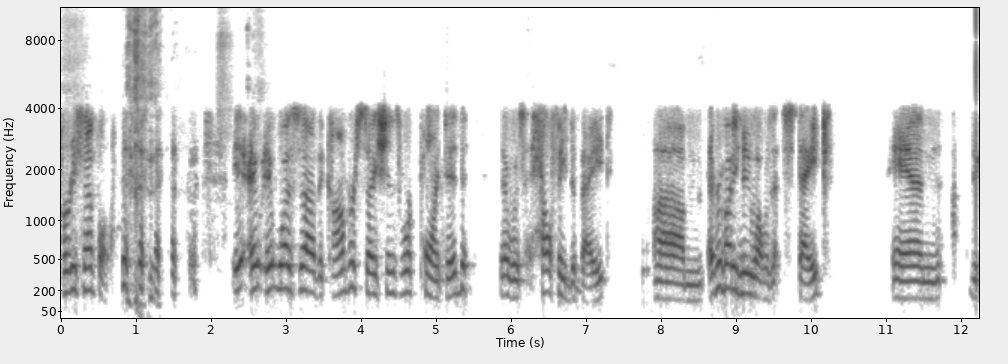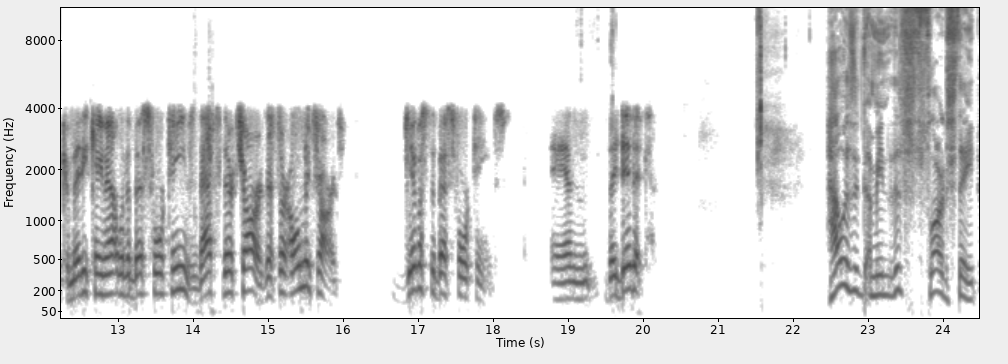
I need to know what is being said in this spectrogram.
pretty simple. it, it, it was uh, the conversations were pointed. There was healthy debate. Um, everybody knew what was at stake, and the committee came out with the best four teams. That's their charge. That's their only charge. Give us the best four teams, and they did it. How is it? I mean, this Florida State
